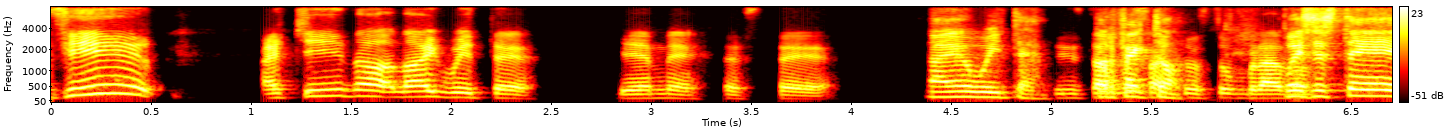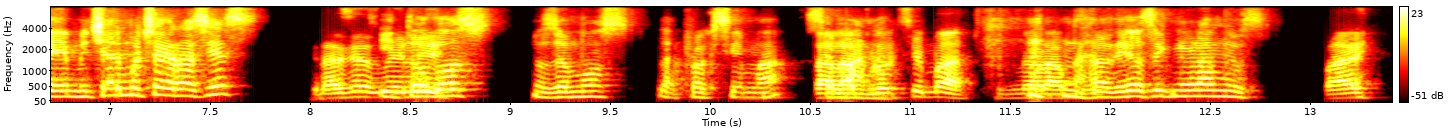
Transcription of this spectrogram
sí, aquí no, no hay agüite. Viene, este. No hay agüite. Perfecto. Pues este, Michelle, muchas gracias. Gracias, Y todos nos vemos la próxima Hasta la próxima. Ignoramos. Adiós, ignoramos. Bye.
